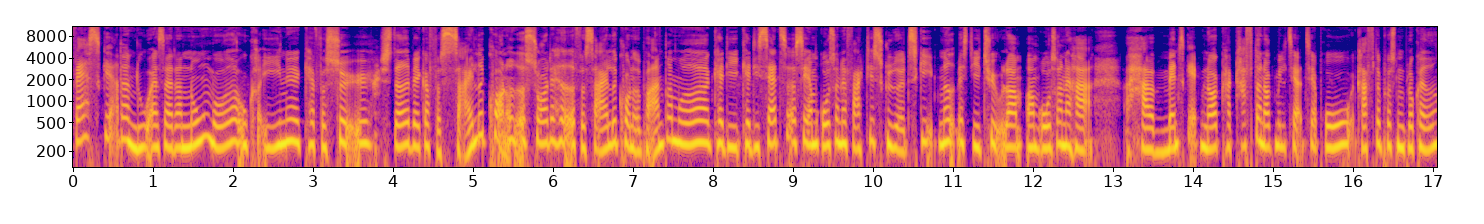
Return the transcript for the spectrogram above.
hvad sker der nu? Altså, er der nogen måder, Ukraine kan forsøge stadigvæk at få sejlet korn ud af Sortehavet, få sejlet korn ud på andre måder? Kan de, kan de satse og se, om russerne faktisk skyder et skib ned, hvis de er i tvivl om, om russerne har, har mandskab nok, har kræfter nok militært til at bruge kræfter på sådan en blokade?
